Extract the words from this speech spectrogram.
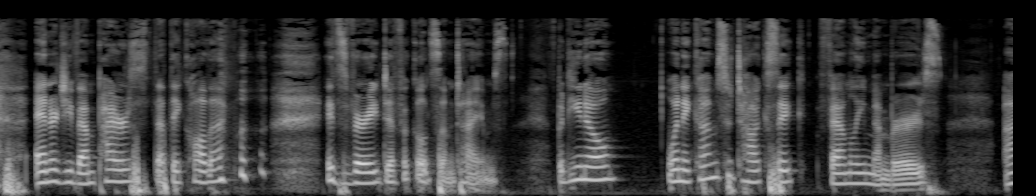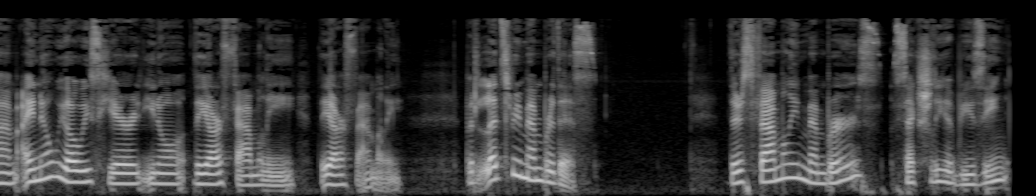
energy vampires that they call them. it's very difficult sometimes. But you know, when it comes to toxic family members, um, I know we always hear, you know, they are family, they are family. But let's remember this there's family members sexually abusing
